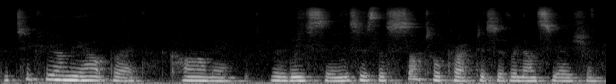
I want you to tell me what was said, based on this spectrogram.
particularly on the out breath, calming, releasing. This is the subtle practice of renunciation.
